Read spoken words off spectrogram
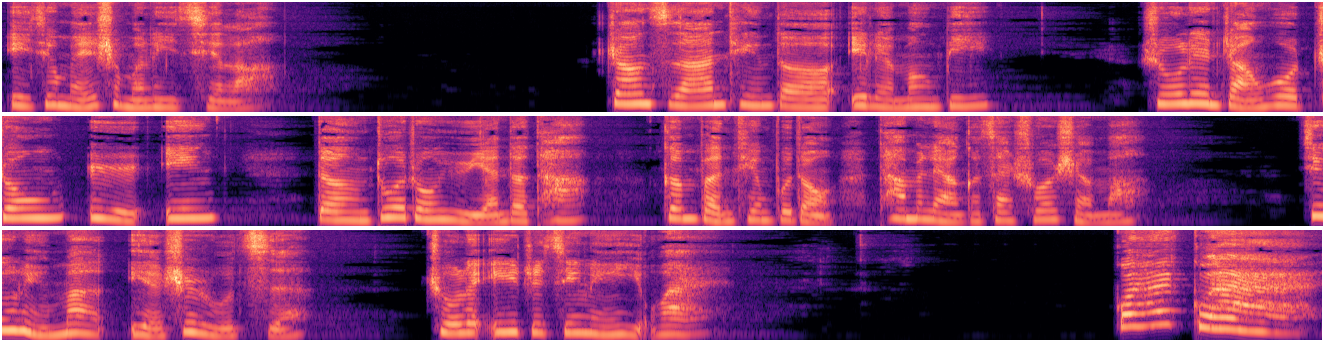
已经没什么力气了。张子安听得一脸懵逼，熟练掌握中日英等多种语言的他根本听不懂他们两个在说什么。精灵们也是如此，除了一只精灵以外，乖乖。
